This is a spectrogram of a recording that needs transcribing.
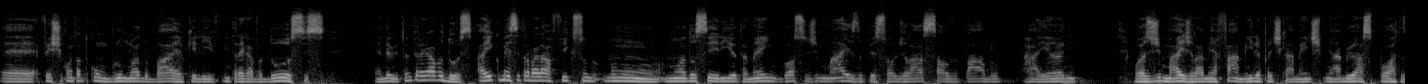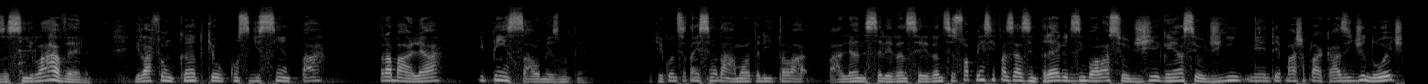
é, fechei contato com o Bruno lá do bairro, que ele entregava doces. Entendeu? Então entregava doce. Aí comecei a trabalhar fixo num, numa doceria também. Gosto demais do pessoal de lá. Salve Pablo, Rayane. Gosto demais de lá, minha família praticamente me abriu as portas assim. E lá, velho, e lá foi um canto que eu consegui sentar, trabalhar e pensar ao mesmo tempo. Porque quando você está em cima da moto ali, trabalhando, acelerando, acelerando, você só pensa em fazer as entregas, desembolar seu dia, ganhar seu dia, meter marcha para casa e de noite,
